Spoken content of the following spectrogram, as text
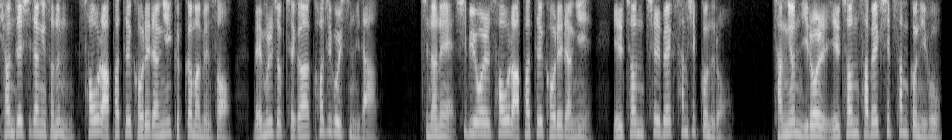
현재 시장에서는 서울 아파트 거래량이 급감하면서 매물 적체가 커지고 있습니다. 지난해 12월 서울 아파트 거래량이 1,730건으로 작년 1월 1,413건 이후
